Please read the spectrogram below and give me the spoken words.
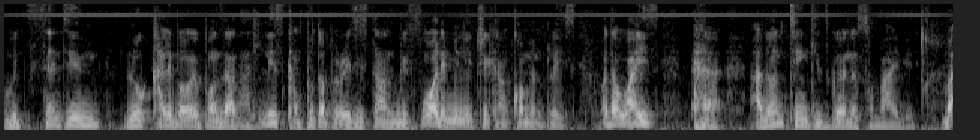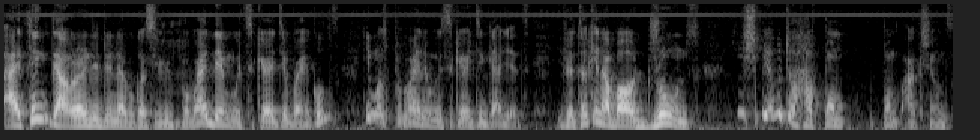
with certain low caliber weapons that at least can put up a resistance before the military can come in place. Otherwise, uh, I don't think it's going to survive it. But I think they're already doing that because if you provide them with security vehicles, you must provide them with security gadgets. If you're talking about drones, you should be able to have pump, pump actions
